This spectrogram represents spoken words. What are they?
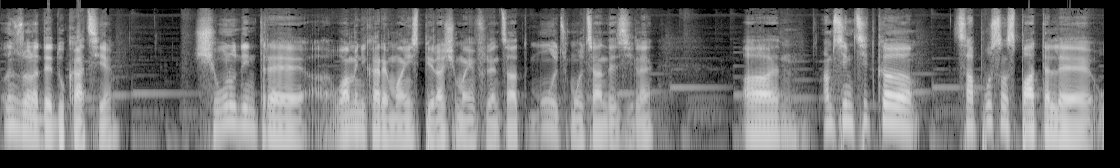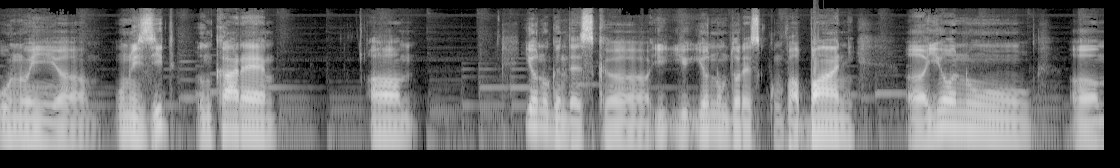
în zonă de educație, și unul dintre uh, oamenii care m-a inspirat și m-a influențat mulți, mulți ani de zile, uh, am simțit că s-a pus în spatele unui, uh, unui zid în care uh, eu nu gândesc, uh, eu, eu nu-mi doresc cumva bani, uh, eu nu uh,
